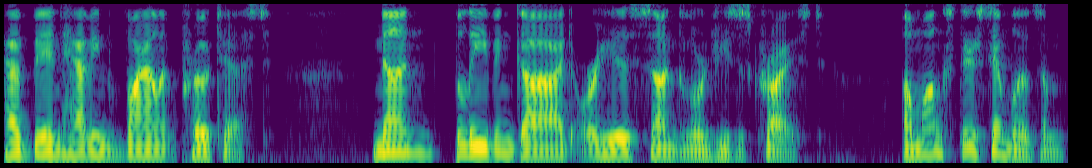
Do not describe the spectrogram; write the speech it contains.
have been having violent protests. None believe in God or His Son, the Lord Jesus Christ. Amongst their symbolism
